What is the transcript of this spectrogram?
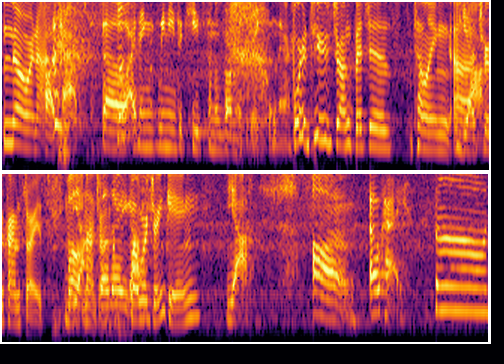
no, we're not. podcast. so I think we need to keep some of our mistakes in there. we're two drunk bitches telling uh, Yeah. true crime stories. Well, Yeah, not so drunk, you but we're drinking. Yeah. Um. Okay. So.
